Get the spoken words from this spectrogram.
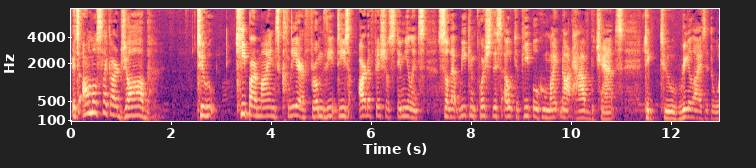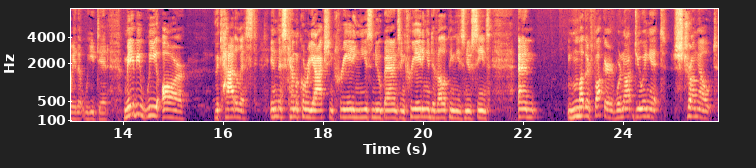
It's almost like our job to keep our minds clear from the, these artificial stimulants so that we can push this out to people who might not have the chance to, to realize it the way that we did. Maybe we are the catalyst in this chemical reaction, creating these new bands and creating and developing these new scenes. And motherfucker, we're not doing it strung out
